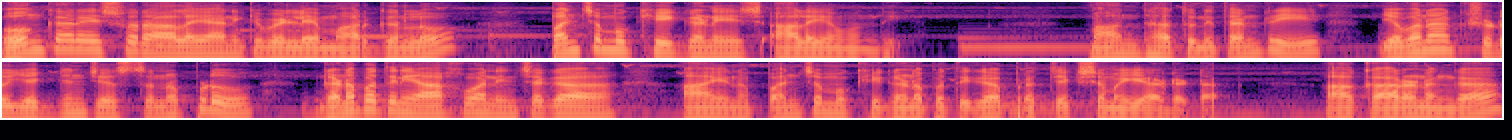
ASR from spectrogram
ఓంకారేశ్వర ఆలయానికి వెళ్ళే మార్గంలో పంచముఖి గణేష్ ఆలయం ఉంది. మాంధాతుని తండ్రి యవనాక్షుడు యజ్ఞం చేస్తున్నప్పుడు గణపతిని ఆహ్వానించగా ఆయన పంచముఖి గణపతిగా ప్రత్యక్షమయ్యాడట. ఆ కారణంగా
